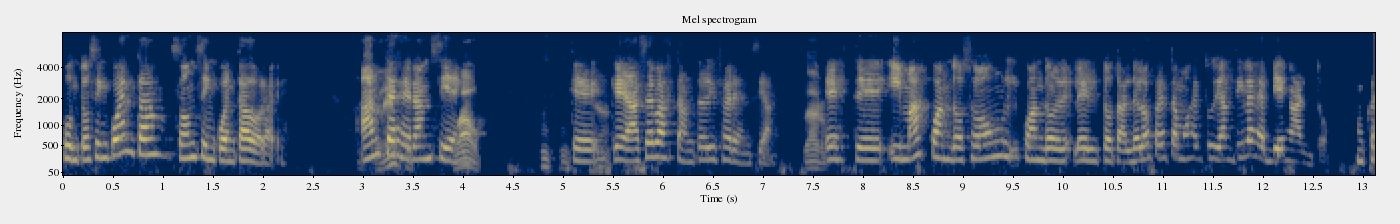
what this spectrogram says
punto 50 son 50 dólares. Antes eran 100, que, hace bastante diferencia. Este, y más cuando son, cuando el total de los préstamos estudiantiles es bien alto. ¿Ok?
